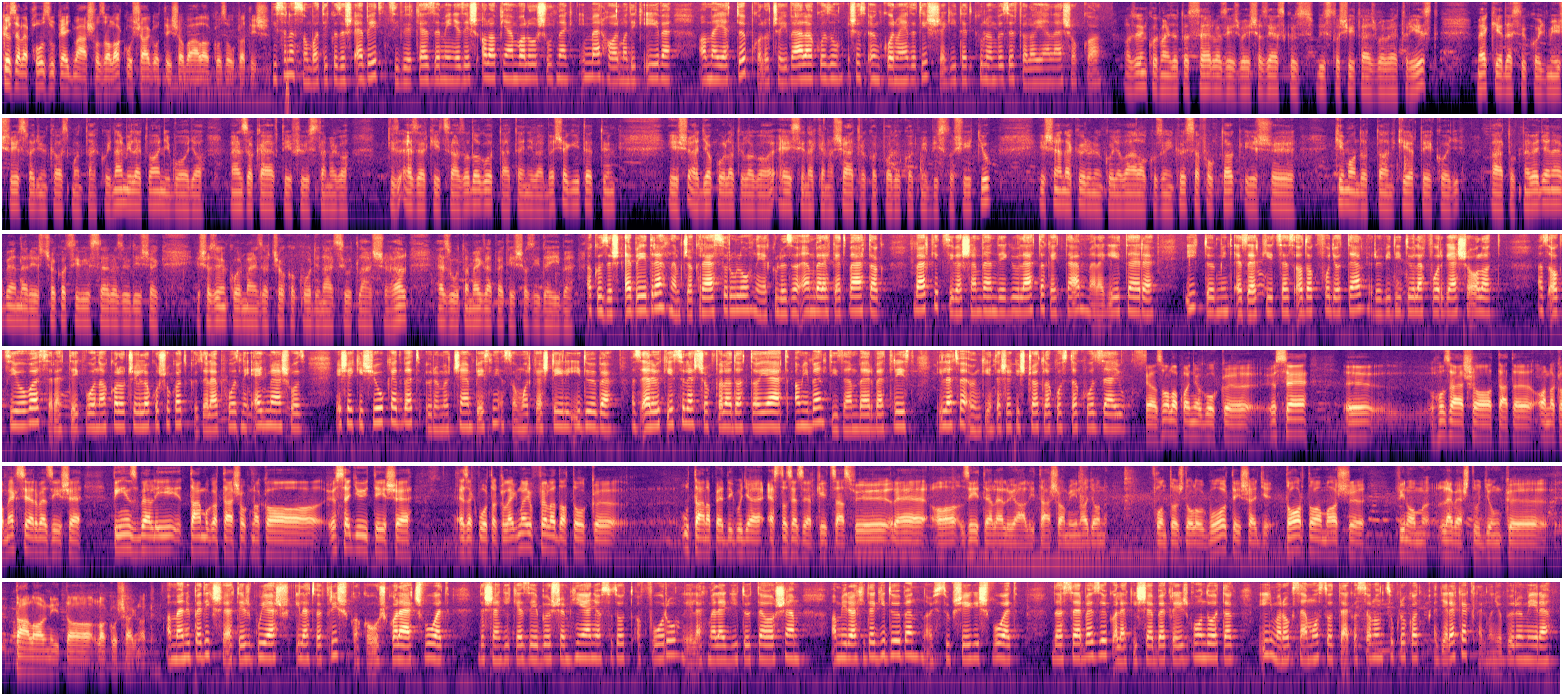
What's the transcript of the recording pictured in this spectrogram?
közelebb hozzuk egymáshoz a lakosságot és a vállalkozókat is. Hiszen a szombati közös ebéd civil kezdeményezés alapján valósult meg immár harmadik éve, amelyet több kalocsai vállalkozó és az önkormányzat is segített különböző felajánlásokkal. Az önkormányzat a szervezésbe és az eszköz biztosításba vett részt. Megkérdeztük, hogy mi is részt vegyünk, azt mondták, hogy nem, illetve annyiból, hogy a Menza Kft. főzte meg a 1200 adagot, tehát ennyivel besegítettünk és hát gyakorlatilag a helyszíneken a sátrakat, padokat mi biztosítjuk, és ennek örülünk, hogy a vállalkozóink összefogtak, és kimondottan kérték, hogy pártok ne vegyenek benne részt, csak a civil szerveződések, és az önkormányzat csak a koordinációt lássa el. Ez volt a meglepetés az ideibe. A közös ebédre nem csak rászoruló, nélkülöző embereket vártak, bárkit szívesen vendégül láttak egy tám meleg ételre, így több mint 1200 adag fogyott el rövid idő leforgása alatt. Az akcióval szerették volna a kalocsai lakosokat közelebb hozni egymáshoz, és egy kis jókedvet, örömöt csempészni a szomorkás téli időbe. Az előkészület sok feladattal járt, amiben tíz ember vett részt, illetve önkéntesek is csatlakoztak hozzájuk. Az alapanyagok össze hozása, tehát annak a megszervezése, pénzbeli támogatásoknak a összegyűjtése, ezek voltak a legnagyobb feladatok, utána pedig ugye ezt az 1200 főre az étel előállítása, ami nagyon fontos dolog volt, és egy tartalmas, finom levest tudjunk tálalni itt a lakosságnak. A menü pedig sertésgulyás, illetve friss kakaós kalács volt, de senki kezéből sem hiányozhatott a forró, lélekmelegítő tea sem, amire a hideg időben nagy szükség is volt. De a szervezők a legkisebbekre is gondoltak, így marokszámosztották a szaloncukrokat a gyerekek legnagyobb örömére.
